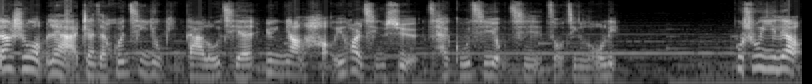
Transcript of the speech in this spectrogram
当时我们俩站在婚庆用品大楼前，酝酿了好一会儿情绪，才鼓起勇气走进楼里。不出意料。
